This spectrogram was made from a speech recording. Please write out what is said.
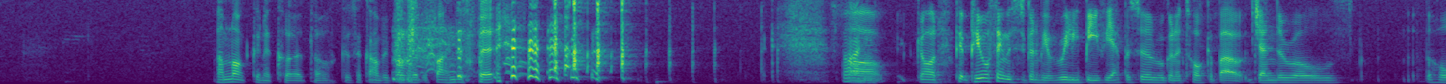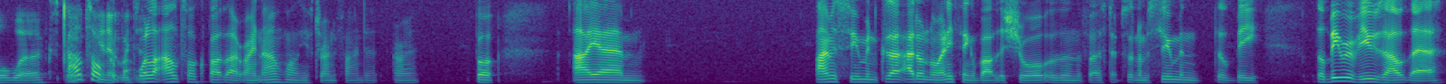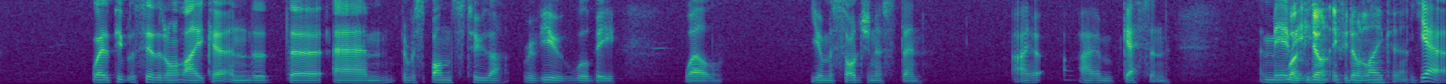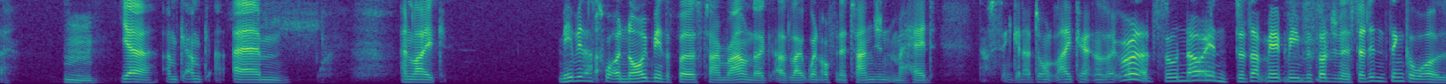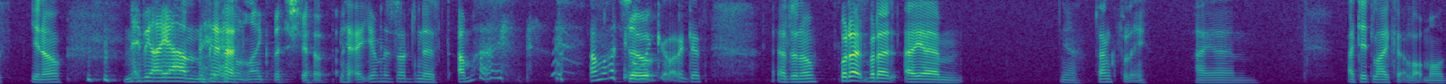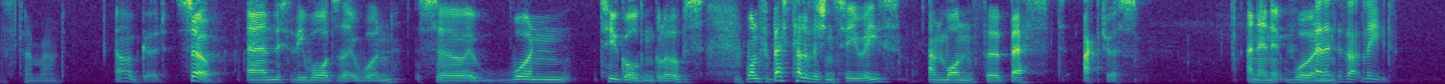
I'm not gonna cut it though because I can't be bothered to find this bit. it's fine. Oh god, P- people think this is going to be a really beefy episode. We're going to talk about gender roles, the whole works. But, I'll talk you know, about just- well, I'll talk about that right now while you're trying to find it. All right, but I um, I'm assuming because I, I don't know anything about this show other than the first episode. I'm assuming there'll be there'll be reviews out there where people say they don't like it, and the the um the response to that review will be, well, you're misogynist. Then, I I am guessing, and maybe Well, if you don't if you don't like it, yeah, hmm. yeah, I'm I'm um, and like, maybe that's what annoyed me the first time round. I I like went off in a tangent in my head. I was thinking I don't like it, and I was like, "Oh, that's so annoying." Does that make me misogynist? I didn't think I was. You know, maybe I am because I don't like this show. yeah, you're misogynist. Am I? Am I? So- oh my god, I guess I don't know. But I, but I, I um, yeah. Thankfully, I um, I did like it a lot more this time round. Oh, good. So, and this is the awards that it won. So it won two Golden Globes, one for best television series and one for best actress. And then it won. And is that lead?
